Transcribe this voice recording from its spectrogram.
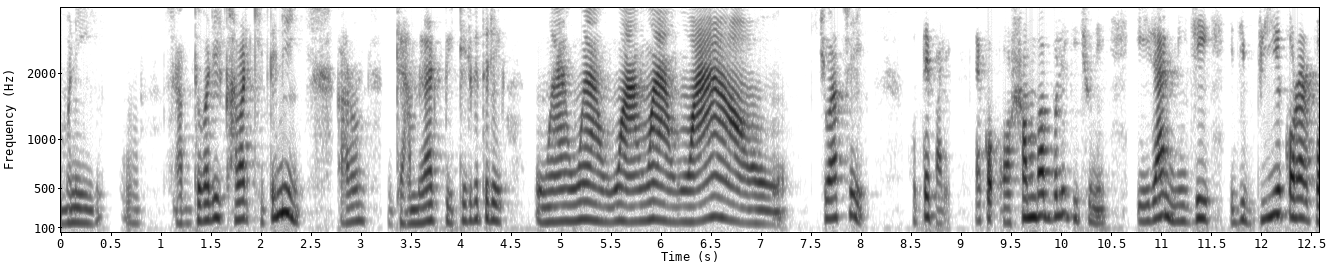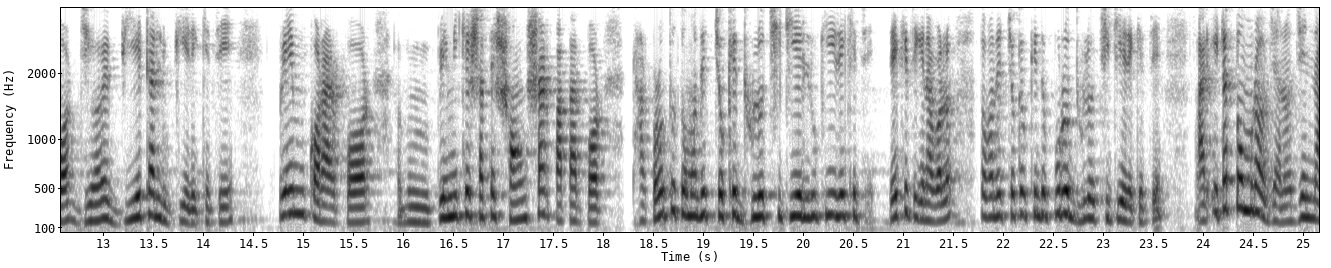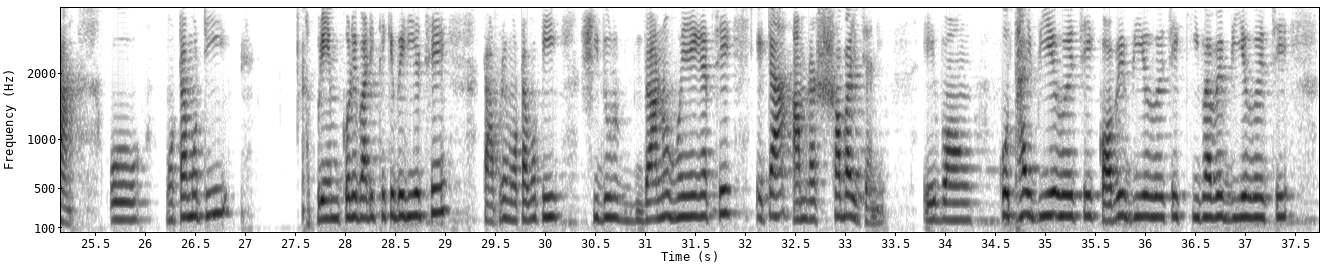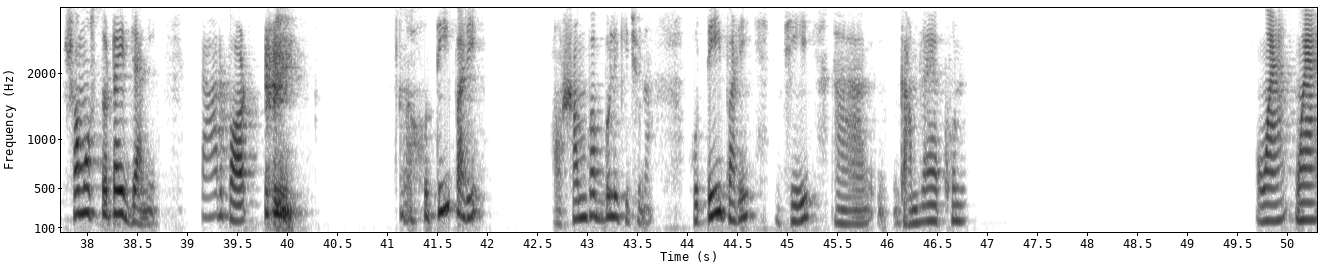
মানে শ্রাদ্ধ বাড়ির খাবার খেতে নেই? কারণ গামলার পেটের ভেতরে ওয়া ওয়া ওয়া ওয়া ওয়াও কিছু আছে? হতে পারে। দেখো, অসম্ভব বলে কিছু নেই। এরা নিজে এই যে বিয়ে করার পর যেভাবে বিয়েটা লুকিয়ে রেখেছে প্রেম করার পর প্রেমিকের সাথে সংসার পাতার পর, তারপরেও তো তোমাদের চোখে ধুলো ছিটিয়ে লুকিয়ে রেখেছে। রেখেছে কিনা বলো? তোমাদের চোখেও কিন্তু পুরো ধুলো ছিটিয়ে রেখেছে। আর এটা তোমরাও জানো যে না, ও মোটামুটি প্রেম করে বাড়ি থেকে বেরিয়েছে, তারপরে মোটামুটি সিঁদুর দানও হয়ে গেছে, এটা আমরা সবাই জানি। এবং কোথায় বিয়ে হয়েছে, কবে বিয়ে হয়েছে, কীভাবে বিয়ে হয়েছে, সমস্তটাই জানি। তারপর হতেই পারে, অসম্ভব বলে কিছু না। হতেই পারে যে গামলা এখন ওয়া ওয়া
